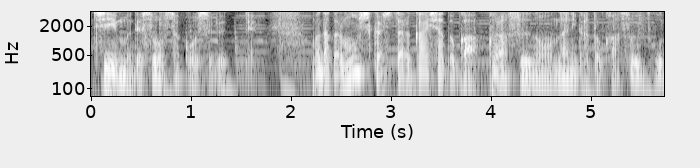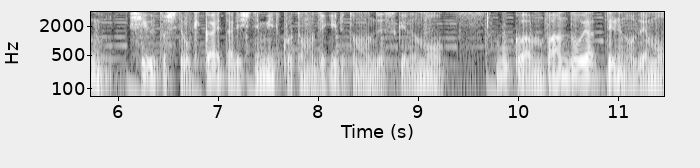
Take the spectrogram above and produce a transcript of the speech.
チームで創作をするって。まあ、だからもしかしたら会社とかクラスの何かとかそういうところに比喩として置き換えたりして見ることもできると思うんですけれども、僕はバンドをやってるのでもう、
